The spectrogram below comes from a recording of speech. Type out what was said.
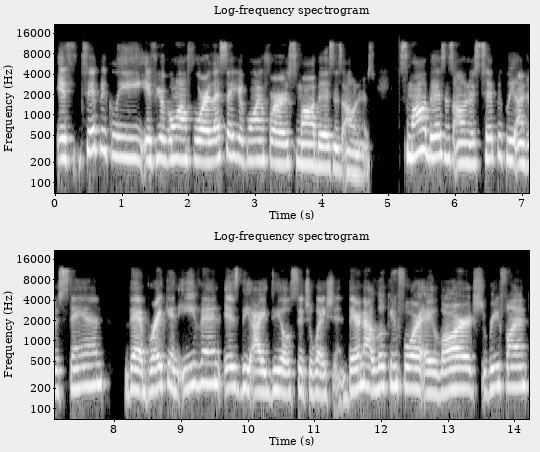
If typically, if you're going for, let's say you're going for small business owners, small business owners typically understand that breaking even is the ideal situation. They're not looking for a large refund.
